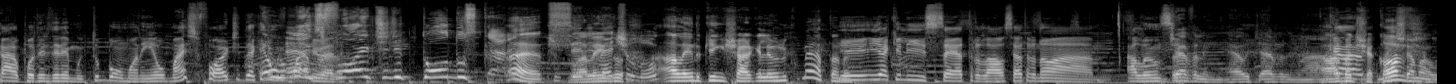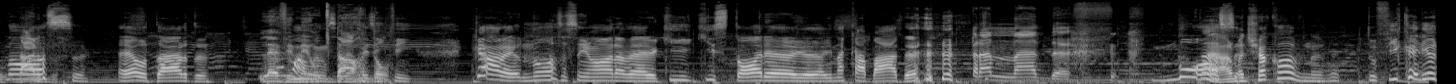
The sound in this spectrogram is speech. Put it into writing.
Cara, o poder dele é muito bom, mano. E é o mais forte É daquele o grupo, mais velho. forte de todos, cara. É, tipo, além do, além do King Shark, ele é o único meta, né? E, e aquele cetro lá, o cetro não, a, a lança. Javelin, é o Javelin lá. A arma de Como é que Chekhov? chama? O Nossa, é o dardo. Leve É meu lança, né? Mas dardo. enfim. Cara, nossa senhora, velho, que, que história eh, inacabada. Pra nada. Nossa. É, arma de Chekhov, né? velho? Tu fica ali o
